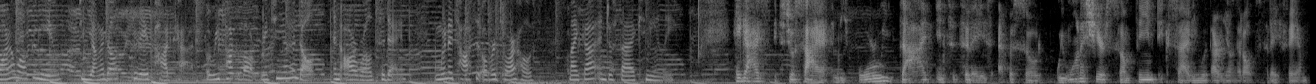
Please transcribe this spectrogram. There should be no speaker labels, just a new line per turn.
I want to welcome you to Young Adults Today podcast, where we talk about reaching young adults in our world today. I'm going to toss it over to our hosts, Micah and Josiah Keneally.
Hey guys, it's Josiah, and before we dive into today's episode, we want to share something exciting with our Young Adults Today fam.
